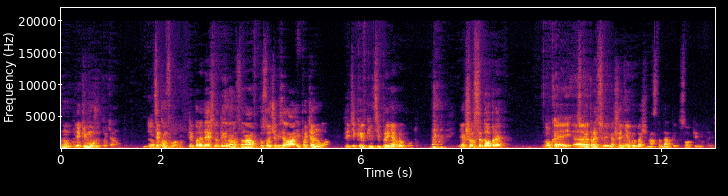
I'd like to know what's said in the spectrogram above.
ну, який можуть потягнути. І це комфортно. Ти передаєш людину, ось вона в кусочок взяла і потягнула. Ти тільки в кінці прийняв роботу. Якщо все добре, Окей. Е, Співпрацюємо. Якщо ні, вибач, у нас стандарти високі, ну тобто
